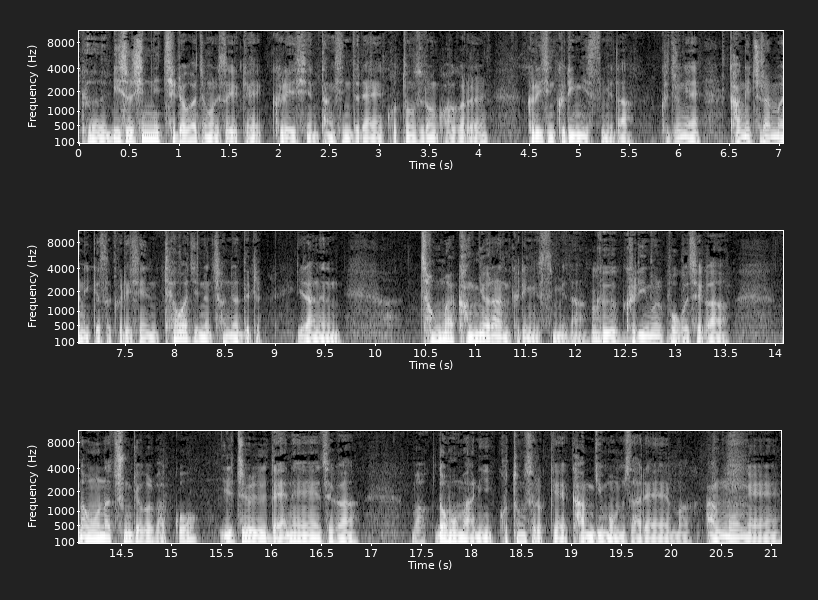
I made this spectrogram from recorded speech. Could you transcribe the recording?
그 미술 심리 치료 과정에서 이렇게 그리신 당신들의 고통스러운 과거를 그리신 그림이 있습니다. 그 중에 강희출 할머니께서 그리신 태워지는 처녀들이라는 정말 강렬한 그림이 있습니다. 그 음. 그림을 보고 제가 너무나 충격을 받고 일주일 내내 제가 막 너무 많이 고통스럽게 감기 몸살에 막 악몽에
